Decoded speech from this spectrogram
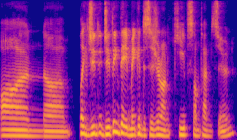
on um like do you, do you think they make a decision on Keefe sometime soon?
